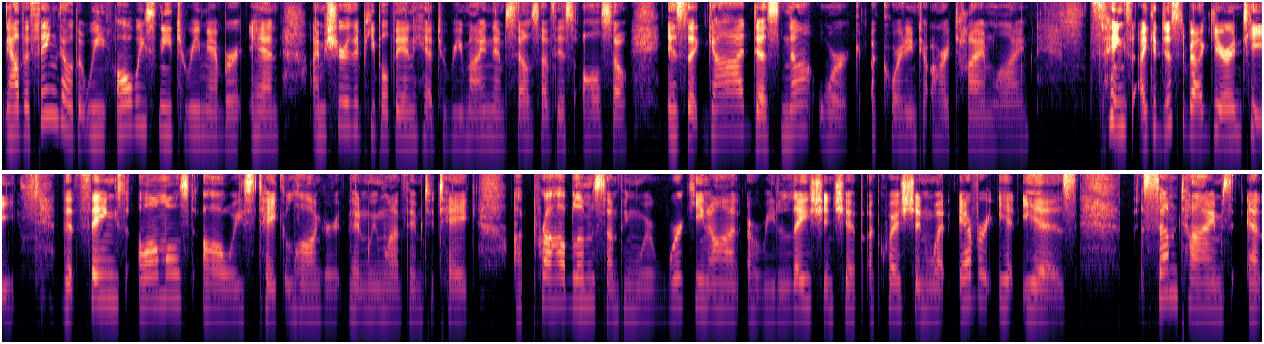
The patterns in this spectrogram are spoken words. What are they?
Now, the thing though that we always need to remember, and I'm sure the people then had to remind themselves of this also, is that God does not work according to our timeline. Things, I can just about guarantee that things almost always take longer than we want them to take. A problem, something we're working on, a relationship, a question, whatever it is sometimes and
